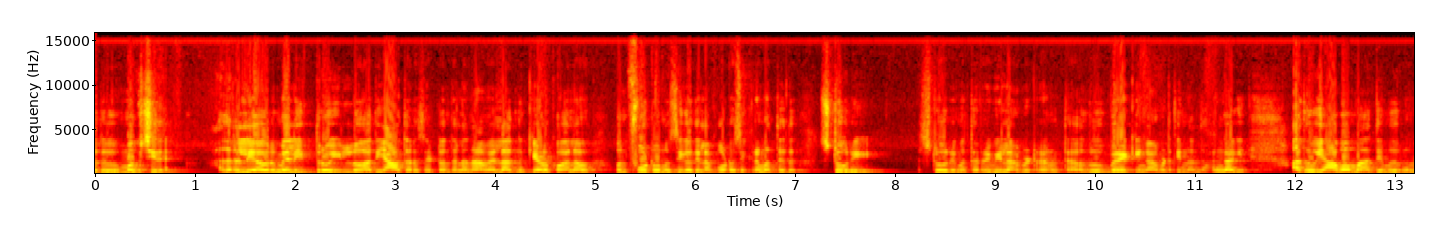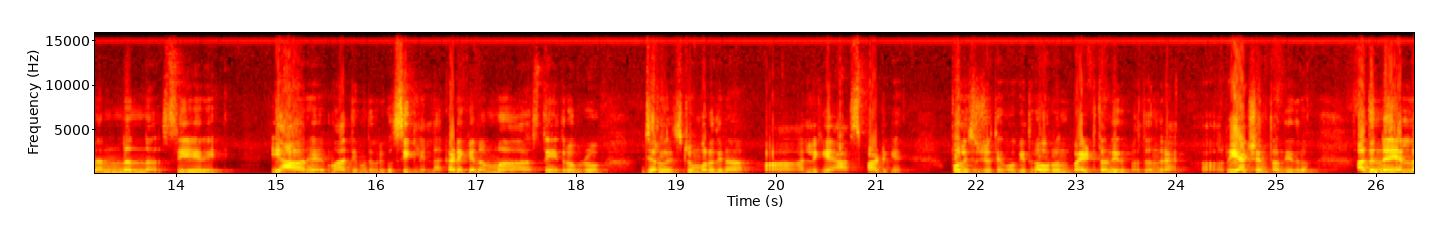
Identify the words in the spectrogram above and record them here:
ಅದು ಮಗುಚಿದೆ. ಅದರಲ್ಲಿ ಅವ್ರ ಮೇಲೆ ಇದ್ರೋ ಇಲ್ಲೋ ಅದು ಯಾವ ಥರ ಸೆಟ್ ಅಂತೆಲ್ಲ ನಾವೆಲ್ಲ ಅದನ್ನ ಕೇಳ್ಕೋಲ್ಲ ಒಂದು ಫೋಟೋನು ಸಿಗೋದಿಲ್ಲ. ಫೋಟೋ ಸಿಕ್ಕರೆ ಮತ್ತೆ ಇದು ಸ್ಟೋರಿ ಸ್ಟೋರಿ ಮತ್ತು ರಿವೀಲ್ ಆಗ್ಬಿಟ್ರೆ ಅಂತ ಅದು ಬ್ರೇಕಿಂಗ್ ಆಗ್ಬಿಡ್ತೀನಿ ಇನ್ನೊಂದು. ಹಾಗಾಗಿ ಅದು ಯಾವ ಮಾಧ್ಯಮದವರು ನನ್ನನ್ನು ಸೇರಿ ಯಾರೇ ಮಾಧ್ಯಮದವರಿಗೂ ಸಿಗಲಿಲ್ಲ. ಕಡೆಗೆ ನಮ್ಮ ಸ್ನೇಹಿತರೊಬ್ಬರು ಜರ್ನಲಿಸ್ಟು ಮರುದಿನ ಅಲ್ಲಿಗೆ, ಆ ಸ್ಪಾಟ್ಗೆ ಪೊಲೀಸರ ಜೊತೆ ಹೋಗಿದ್ರು. ಅವರು ಒಂದು ಬೈಟ್ ತಂದಿದ್ರು. ಅದಂದರೆ ರಿಯಾಕ್ಷನ್ ತಂದಿದ್ರು. ಅದನ್ನೇ ಎಲ್ಲ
